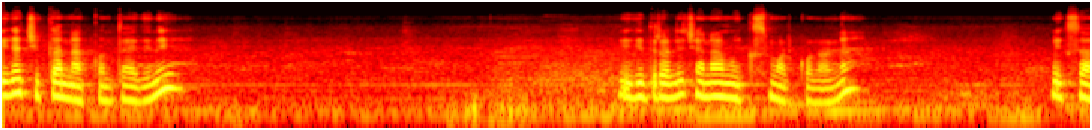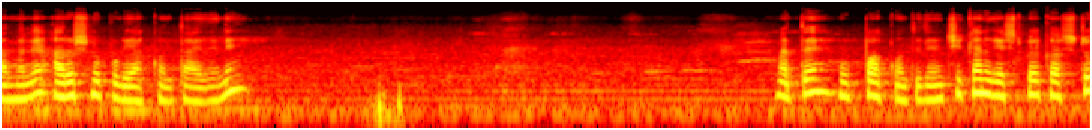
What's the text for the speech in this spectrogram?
ಈಗ ಚಿಕನ್ ಹಾಕ್ಕೊತಾ ಇದ್ದೀನಿ. ಈಗ ಇದರಲ್ಲಿ ಚೆನ್ನಾಗಿ ಮಿಕ್ಸ್ ಮಾಡ್ಕೊಳ್ಳೋಣ. ಮಿಕ್ಸ್ ಆದಮೇಲೆ ಅರಶಿನ ಪುಡಿ ಹಾಕ್ಕೊತಾ ಇದ್ದೀನಿ. ಮತ್ತು ಉಪ್ಪು ಹಾಕ್ಕೊತಿದ್ದೀನಿ. ಚಿಕನ್ಗೆ ಎಷ್ಟು ಬೇಕೋ ಅಷ್ಟು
